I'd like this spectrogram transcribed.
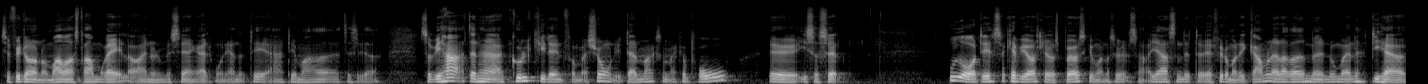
Selvfølgelig under nogle meget, meget stramme regler og anonymisering og alt muligt andet. Det er, det er meget øh, detaljeret. Så vi har den her guldkilde information i Danmark, som man kan bruge øh, i sig selv. Udover det, så kan vi også lave spørgeskemaundersøgelser, og jeg er sådan lidt, øh, jeg føler mig lidt gammel allerede med nu med alle de her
